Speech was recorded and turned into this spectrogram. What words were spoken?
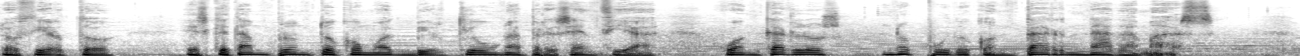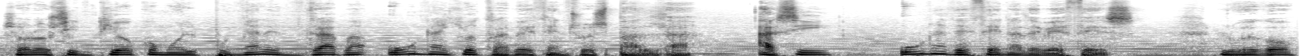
lo cierto es que tan pronto como advirtió una presencia, Juan Carlos no pudo contar nada más. Solo sintió como el puñal entraba una y otra vez en su espalda. Así, una decena de veces. Luego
